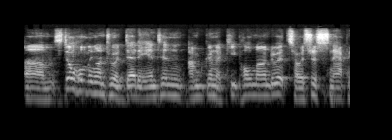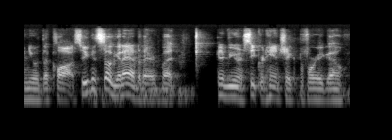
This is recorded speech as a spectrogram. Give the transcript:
Um, still holding on to a dead Anton. I'm gonna keep holding on to it, so it's just snapping you with the claw. So you can still get out of there, but give you a secret handshake before you go.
